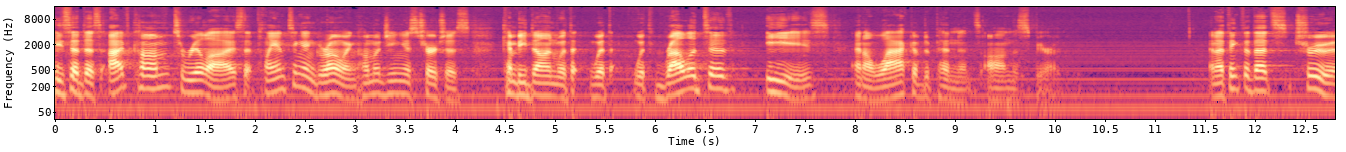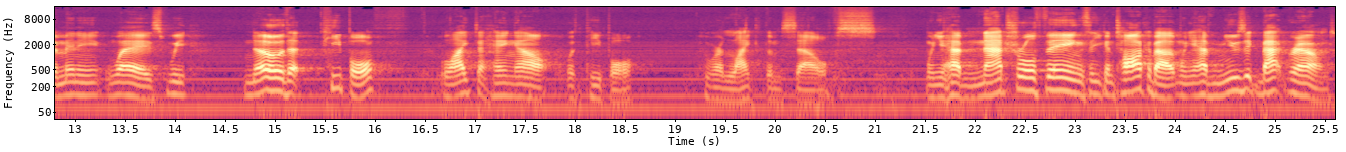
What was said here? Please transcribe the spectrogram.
He said this I've come to realize that planting and growing homogeneous churches can be done with, with, with relative ease and a lack of dependence on the Spirit. And I think that that's true in many ways. We know that people like to hang out with people who are like themselves. When you have natural things that you can talk about, when you have music background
